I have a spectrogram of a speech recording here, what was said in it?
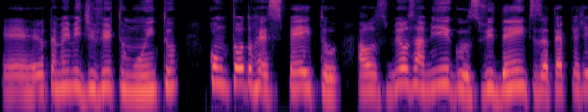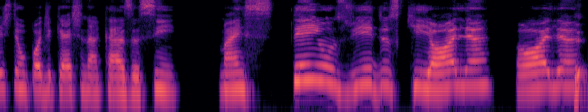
É, eu também me divirto muito, com todo respeito aos meus amigos videntes, até porque a gente tem um podcast na casa assim, mas tem uns vídeos que, olha, olha,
